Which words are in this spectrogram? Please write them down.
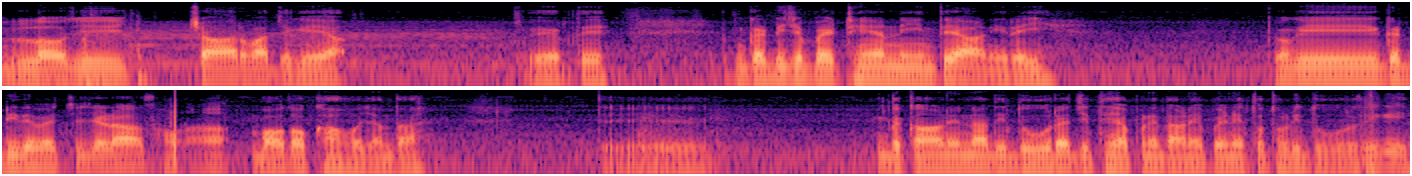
ਲਓ ਜੀ 4 ਵੱਜ ਗਏ ਆ। ਸਵੇਰ ਤੇ ਗੱਡੀ 'ਚ ਬੈਠੇ ਆ, ਨੀਂਦ ਤੇ ਆ ਨਹੀਂ ਰਹੀ। ਕਿਉਂਕਿ ਗੱਡੀ ਦੇ ਵਿੱਚ ਜਿਹੜਾ ਸੌਣਾ ਬਹੁਤ ਔਖਾ ਹੋ ਜਾਂਦਾ। ਤੇ ਦੁਕਾਨ ਇਹਨਾਂ ਦੀ ਦੂਰ ਹੈ ਜਿੱਥੇ ਆਪਣੇ ਦਾਣੇ ਪੈਣੇ ਤੋਂ ਥੋੜੀ ਦੂਰ ਸੀਗੀ।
